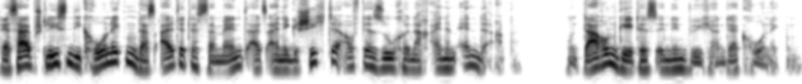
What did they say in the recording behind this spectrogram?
Deshalb schließen die Chroniken das Alte Testament als eine Geschichte auf der Suche nach einem Ende ab. Und darum geht es in den Büchern der Chroniken.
